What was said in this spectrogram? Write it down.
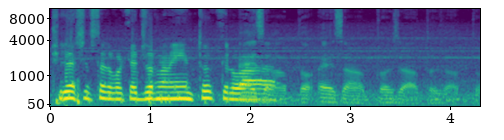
Ci deve essere stato qualche aggiornamento che lo ha... Esatto, esatto, esatto, esatto.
